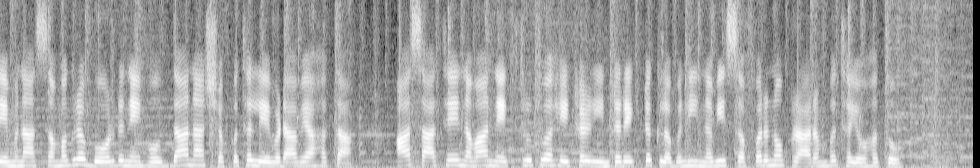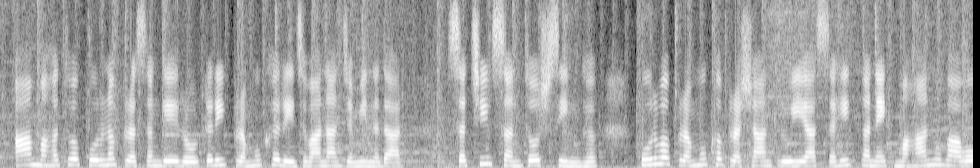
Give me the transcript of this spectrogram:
તેમના સમગ્ર બોર્ડને હોદ્દાના શપથ લેવડાવ્યા હતા. આ સાથે નવા નેતૃત્વ હેઠળ ઇન્ટરેક્ટ ક્લબની નવી સફરનો પ્રારંભ થયો હતો. આ મહત્વપૂર્ણ પ્રસંગે રોટરી પ્રમુખ રિઝવાના જમીનદાર સચિવ સંતોષ સિંઘ, પૂર્વ પ્રમુખ પ્રશાંત રૂયા સહિત અનેક મહાનુભાવો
